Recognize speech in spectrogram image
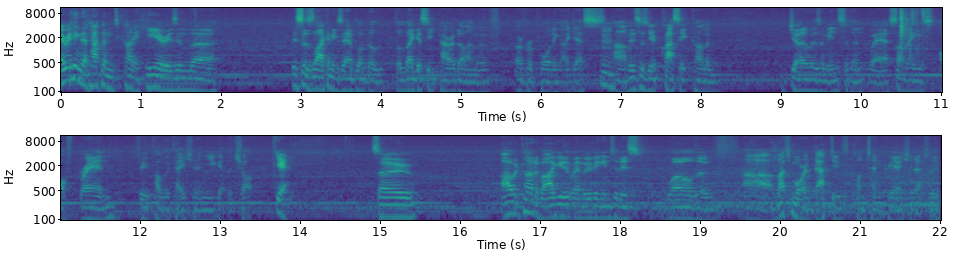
everything that happened kind of here is in the. This is like an example of the, the legacy paradigm of, of reporting, I guess. Mm. Um, this is your classic kind of journalism incident where something's off brand your publication and you get the chop. Yeah. So I would kind of argue that we're moving into this world of uh, much more adaptive content creation, actually.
